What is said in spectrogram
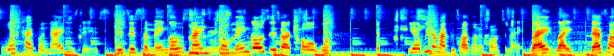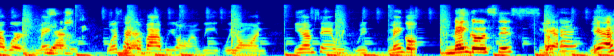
what type of night is this? Is this a mangoes night? Mm-hmm. So mangoes is our code word. Yeah, we don't have to talk on the phone tonight, right? Like that's our word, mangoes. What type of vibe we on? We we on. You know what I'm saying? We we mango. Mango sis. Yeah. Okay. Yeah.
